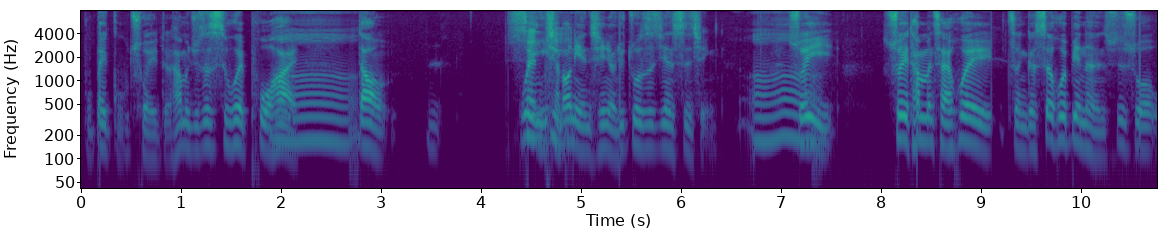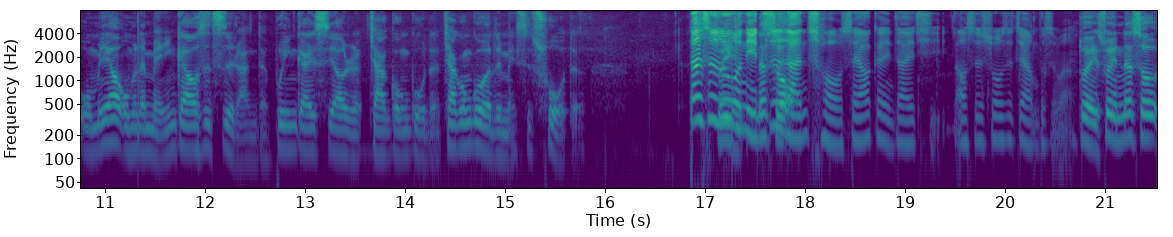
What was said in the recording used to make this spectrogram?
不被鼓吹的，他们觉得是会迫害哦到会影响到年轻人去做这件事情，哦，所以所以他们才会整个社会变得很是说，我们要我们的美应该要是自然的，不应该是要人加工过的，加工过的美是错的。但是如果你自然丑，谁要跟你在一起？老实说是这样，不是吗？对，所以那时候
